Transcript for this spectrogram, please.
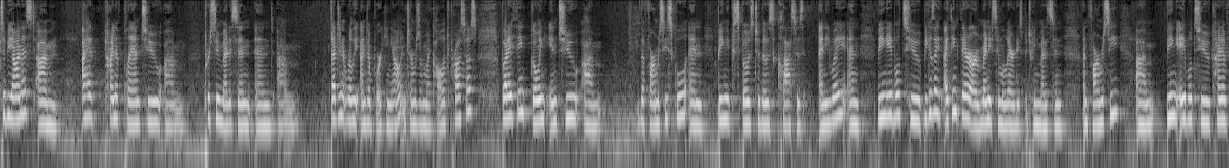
to be honest, um, I had kind of planned to um, pursue medicine, and um, that didn't really end up working out in terms of my college process. But I think going into um, the pharmacy school and being exposed to those classes anyway, and being able to, because I, I think there are many similarities between medicine and pharmacy, um, being able to kind of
